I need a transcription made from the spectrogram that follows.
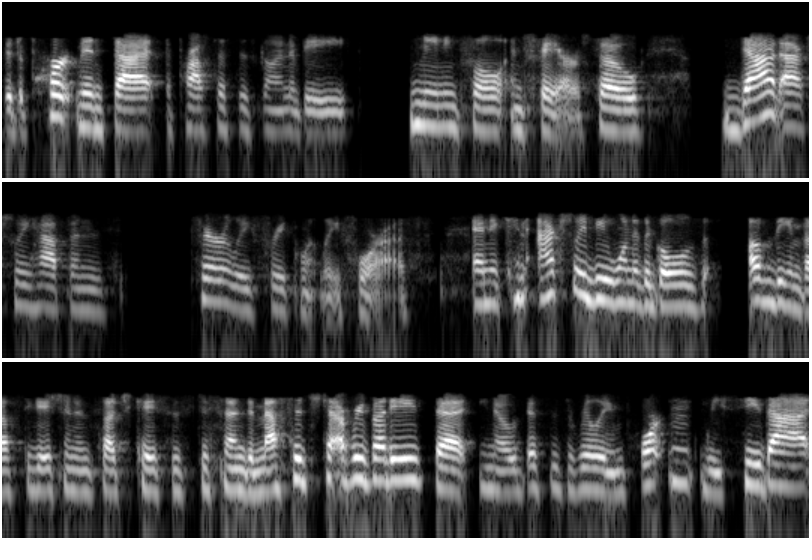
the department, that the process is going to be meaningful and fair. So that actually happens fairly frequently for us. And it can actually be one of the goals of the investigation in such cases to send a message to everybody that, you know, this is really important. We see that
